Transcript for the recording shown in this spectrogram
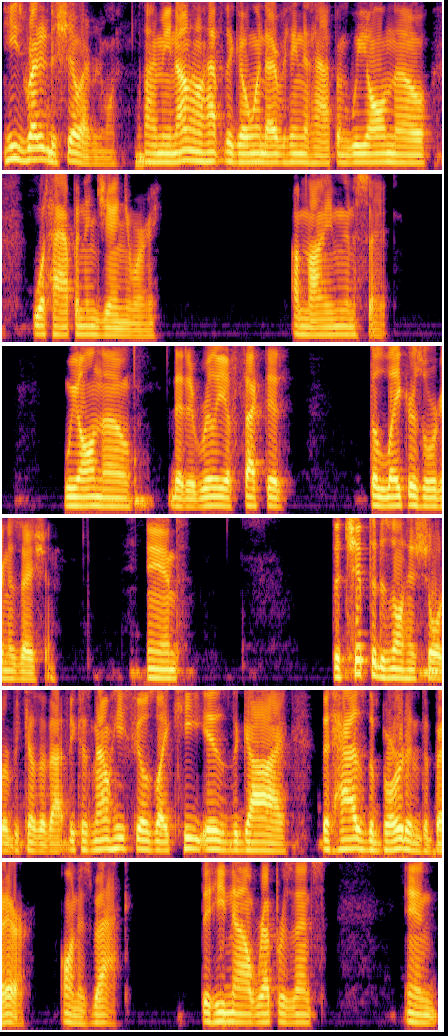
he's ready to show everyone. I mean, I don't have to go into everything that happened. We all know what happened in January. I'm not even going to say it. We all know that it really affected the Lakers organization. And the chip that is on his shoulder because of that, because now he feels like he is the guy that has the burden to bear on his back, that he now represents, and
